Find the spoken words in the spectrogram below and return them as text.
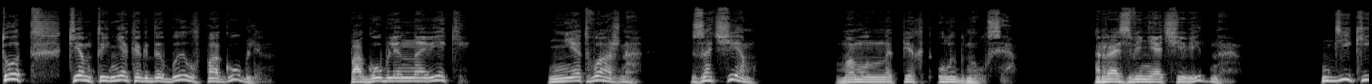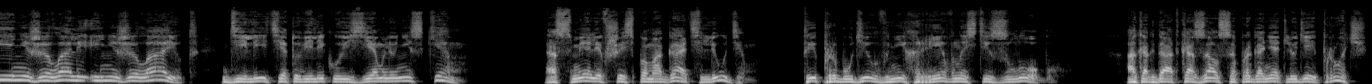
Тот, кем ты некогда был, погублен Погублен навеки. Нет, важно. Зачем? Мамун-Напехт улыбнулся. Разве не очевидно? Дикие не желали и не желают делить эту великую землю ни с кем. Осмелившись помогать людям, ты пробудил в них ревность и злобу. А когда отказался прогонять людей прочь,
